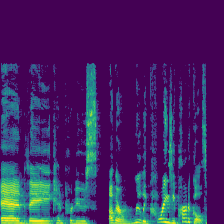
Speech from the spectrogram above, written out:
and they can produce other really crazy particles.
